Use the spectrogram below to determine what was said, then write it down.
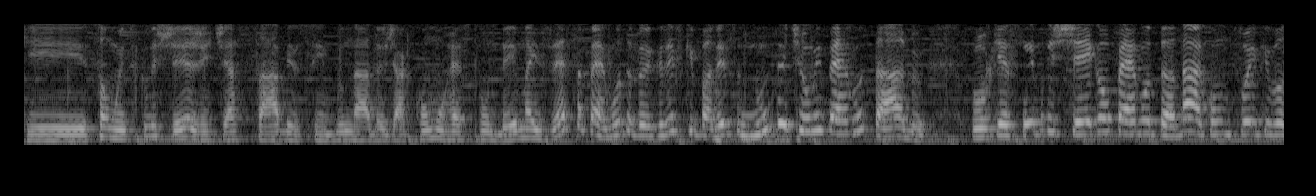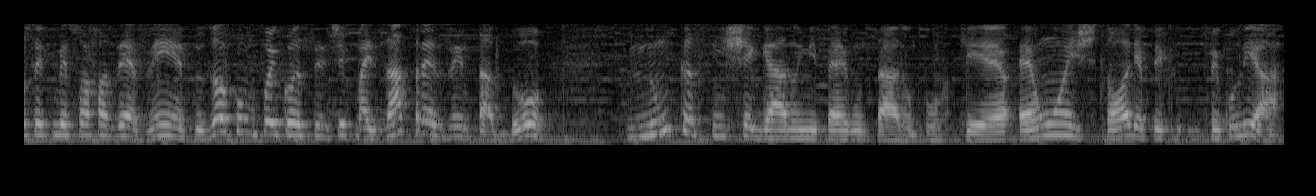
que são muito clichê, a gente já sabe assim do nada já como responder, mas essa pergunta, pelo incrível que pareça, nunca tinham me perguntado. Porque sempre chegam perguntando: ah, como foi que você começou a fazer eventos? Ou como foi coisa desse tipo, mas apresentador nunca assim chegaram e me perguntaram, porque é, é uma história peculiar.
